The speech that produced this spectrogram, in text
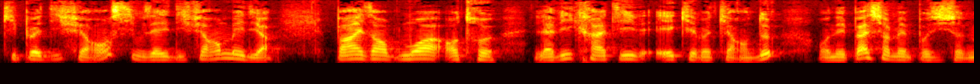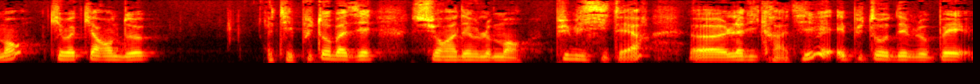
qui peut être différent si vous avez différents médias. Par exemple, moi, entre la vie créative et Kmode 42, on n'est pas sur le même positionnement. Kmode 42 était plutôt basé sur un développement publicitaire. Euh, la vie créative est plutôt développée,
